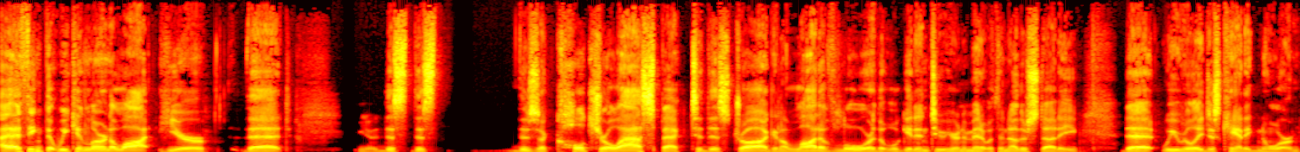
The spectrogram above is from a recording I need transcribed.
I think that we can learn a lot here. That you know this this there's a cultural aspect to this drug and a lot of lore that we'll get into here in a minute with another study that we really just can't ignore.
